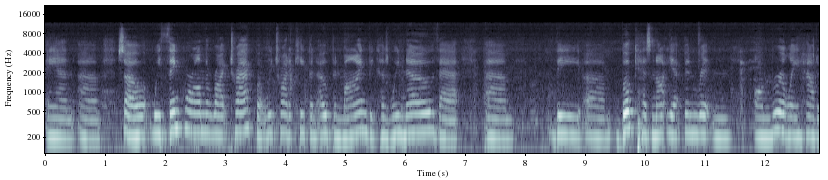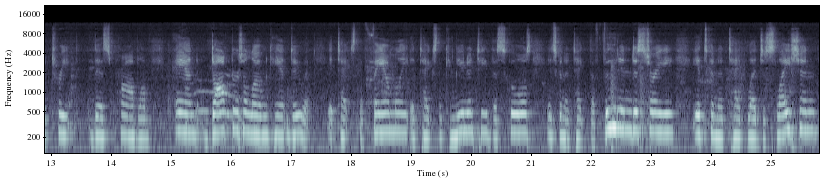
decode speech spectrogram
And um, so we think we're on the right track, but we try to keep an open mind because we know that um, the um, book has not yet been written on really how to treat this problem, and doctors alone can't do it. It takes the family, it takes the community, the schools, it's going to take the food industry, it's going to take legislation,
